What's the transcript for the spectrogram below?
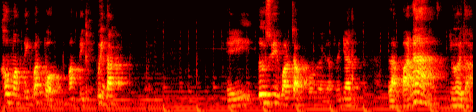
không mang tính bắt buộc, mang tính quy tắc. Cái tư duy quan trọng của người làm doanh nhân là bán hàng như hơi thở.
